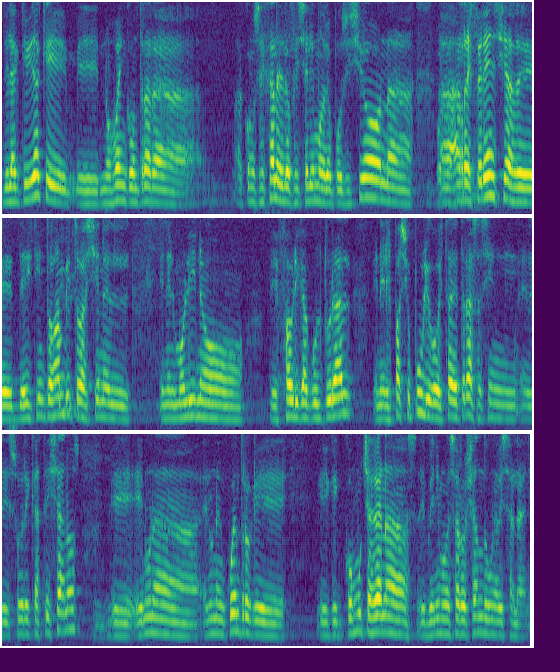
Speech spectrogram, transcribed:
la actividad que eh, nos va a encontrar a, concejales del oficialismo de la oposición, a, referencias de, distintos ámbitos allí en el, en el molino eh, Fábrica Cultural, en el espacio público que está detrás, así eh, sobre Castellanos, en, una, en un encuentro que, con muchas ganas venimos desarrollando una vez al año.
